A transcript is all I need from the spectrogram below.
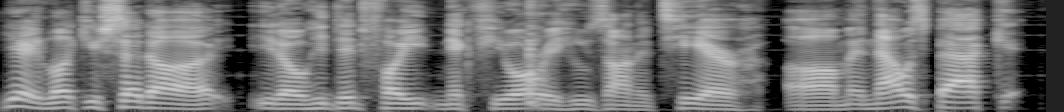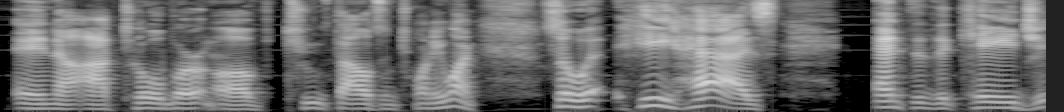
Yeah, like you said, uh, you know, he did fight Nick Fiore, who's on a tier, um, and that was back in uh, October of 2021. So he has entered the cage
